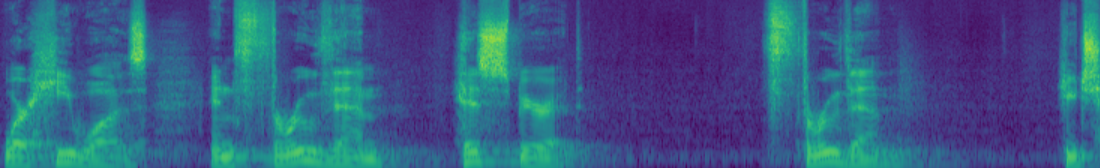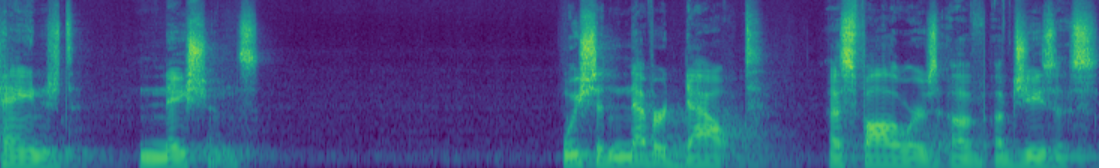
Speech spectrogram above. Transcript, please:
where he was. And through them, his spirit, through them, he changed nations. We should never doubt, as followers of, of Jesus,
